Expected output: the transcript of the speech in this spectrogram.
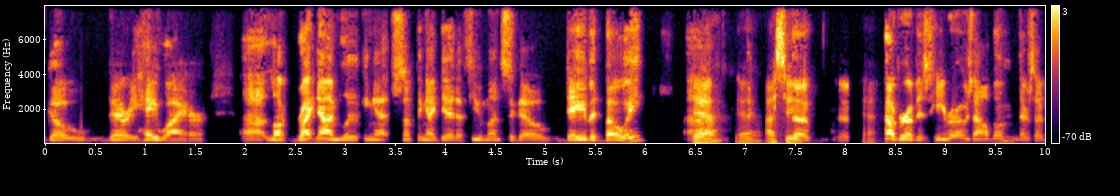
go very haywire. Uh, lo- right now, I'm looking at something I did a few months ago. David Bowie. Yeah, um, yeah, I see. the, the Yeah. cover of his Heroes album. There's a,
